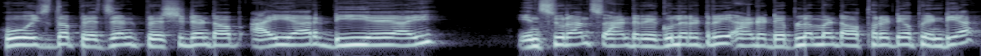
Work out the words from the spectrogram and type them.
Who is the present President of IRDAI, Insurance and Regulatory and Development Authority of India?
